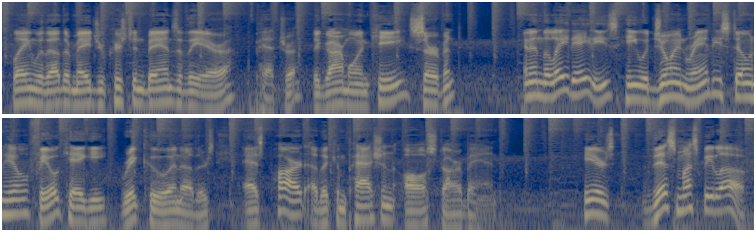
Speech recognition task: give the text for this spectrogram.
playing with other major Christian bands of the era Petra, DeGarmo and Key, Servant, and in the late 80s, he would join Randy Stonehill, Phil Keaggy, Rick Cua, and others as part of the Compassion All Star Band. Here's This Must Be Love,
